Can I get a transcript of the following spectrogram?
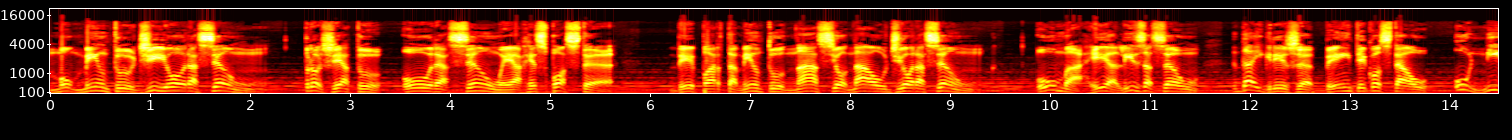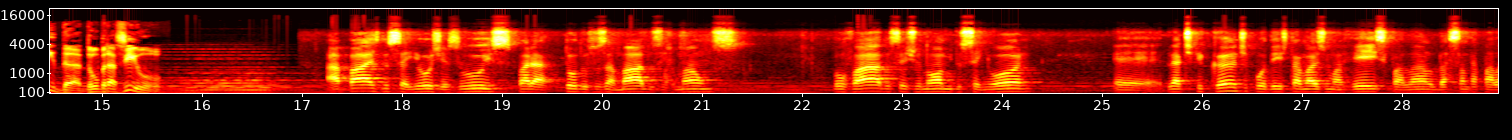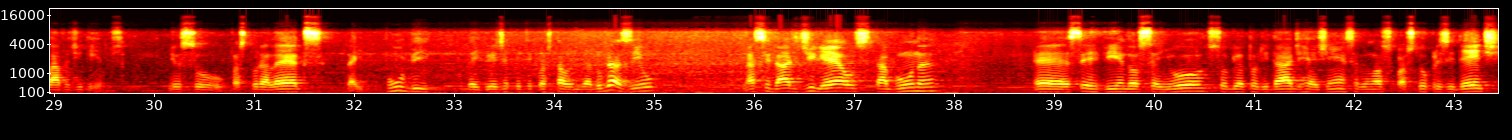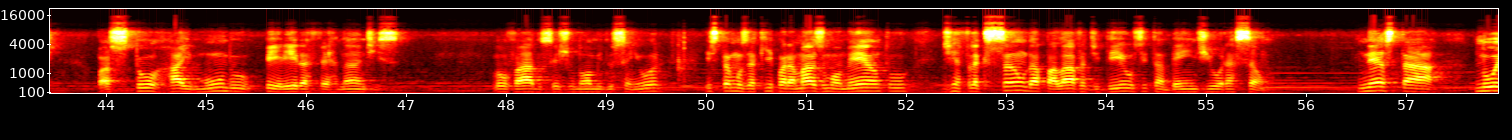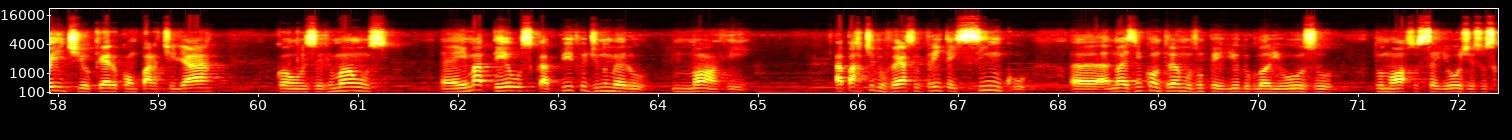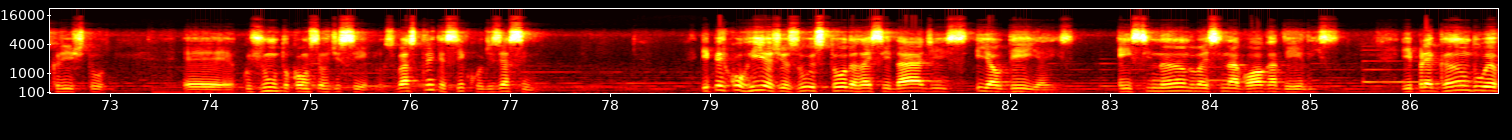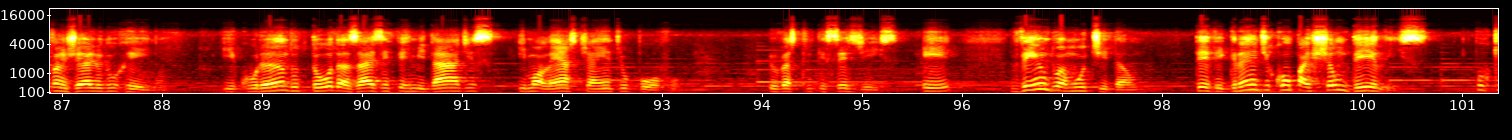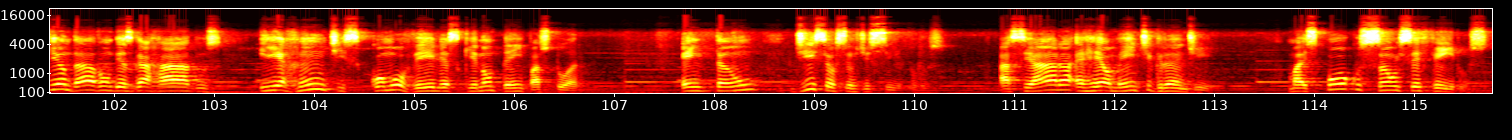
Momento de oração. Projeto Oração é a Resposta. Departamento Nacional de Oração. Uma realização da Igreja Pentecostal Unida do Brasil. A paz do Senhor Jesus para todos os amados irmãos. Louvado seja o nome do Senhor. É gratificante poder estar mais uma vez falando da Santa Palavra de Deus. Eu sou o pastor Alex, da IPUB, da Igreja Pentecostal Unida do Brasil, na cidade de Ilhéus, Tabuna, é, servindo ao Senhor sob a autoridade e regência do nosso pastor presidente, pastor Raimundo Pereira Fernandes. Louvado seja o nome do Senhor. Estamos aqui para mais um momento de reflexão da palavra de Deus e também de oração. Nesta noite eu quero compartilhar com os irmãos é, em Mateus, capítulo de número 9. A partir do verso 35, uh, eh, nós encontramos um período glorioso do nosso Senhor Jesus Cristo é, junto com os seus discípulos. Verso 35 diz assim: E percorria Jesus todas as cidades e aldeias, ensinando nas sinagogas deles e pregando o evangelho do reino e curando todas as enfermidades e moléstia entre o povo. E o verso 36 diz: E, vendo a multidão, teve grande compaixão deles, porque andavam desgarrados e errantes como ovelhas que não têm pastor. Então disse aos seus discípulos: A seara é realmente grande, mas poucos são os cefeiros.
